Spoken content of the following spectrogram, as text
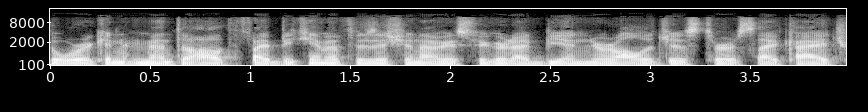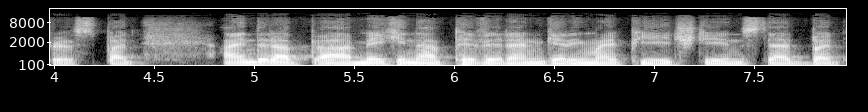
to work in mental health if i became a physician i always figured i'd be a neurologist or a psychiatrist but i ended up uh, making that pivot and getting my phd instead but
